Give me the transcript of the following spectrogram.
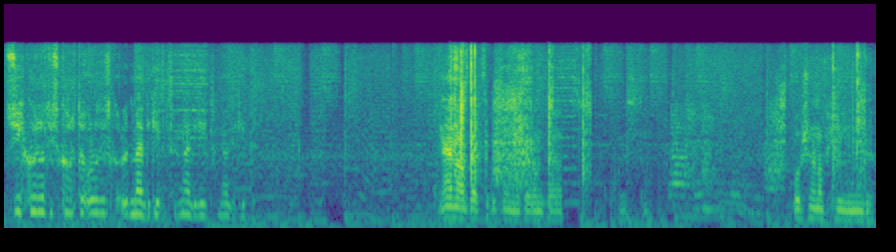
Sì, quello di scorta, quello di scorta. Il medikit, medikit, medikit. Eh no, cazzo, questo non mi serve un cazzo. Questo. Potion of healing.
